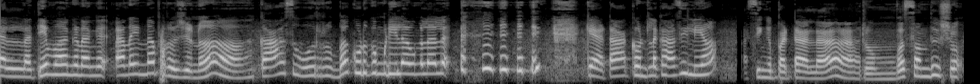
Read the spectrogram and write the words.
எல்லாத்தையும் வாங்கினாங்க. ஆனால் என்ன பிரயோஜனம்? காசு ஒரு ரூபாய் கொடுக்க முடியல அவங்களால. கேட்டா அக்கௌண்ட்ல காசு இல்லையா? அசிங்கப்பட்டால ரொம்ப சந்தோஷம்.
